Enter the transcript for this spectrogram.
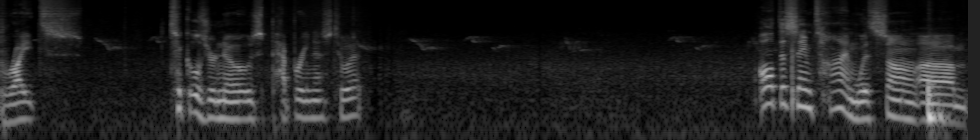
bright, tickles your nose pepperiness to it. All at the same time with some um,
